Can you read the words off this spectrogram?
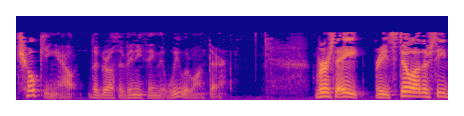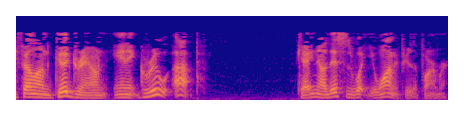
choking out the growth of anything that we would want there. Verse 8 reads, Still other seed fell on good ground, and it grew up. Okay, now this is what you want if you're the farmer.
